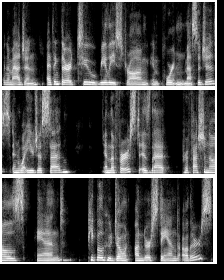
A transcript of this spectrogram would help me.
Can imagine. I think there are two really strong, important messages in what you just said. And the first is that professionals and people who don't understand others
